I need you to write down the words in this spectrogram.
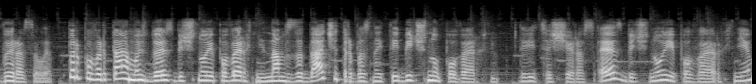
Виразили. Тепер повертаємось до S бічної поверхні. Нам в задачі треба знайти бічну поверхню. Дивіться ще раз: S бічної поверхні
